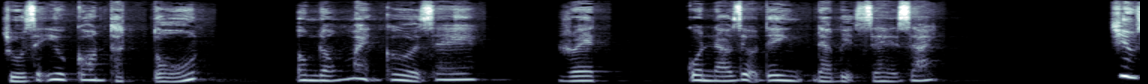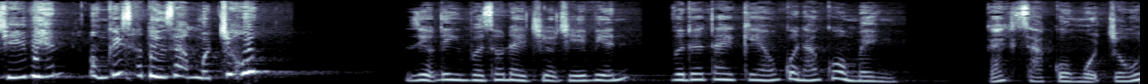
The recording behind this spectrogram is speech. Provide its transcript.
chú sẽ yêu con thật tốt. Ông đóng mạnh cửa xe. Red, quần áo Diệu tinh đã bị xe rách. Triệu Chí Viễn, ông cách xa tôi ra một chút. Diệu tinh vừa sâu đầy Triệu Chí Viễn, vừa đưa tay kéo quần áo của mình. Cách xa cô một chút,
